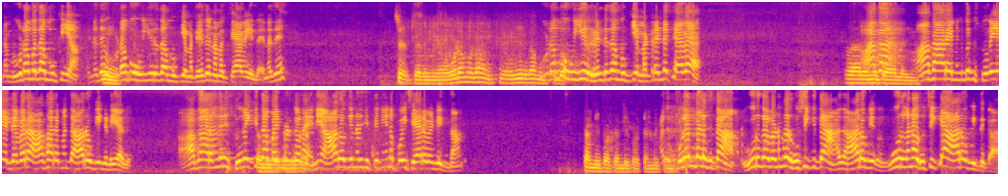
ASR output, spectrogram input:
நம்ம உடம்பு தான் முக்கியம். என்னது? உடம்பு உயிர் தான் முக்கியம். மற்ற எதுவும் நமக்கு தேவையில்லை. என்னது? சரி சரிங்க. உடம்பு தான் முக்கியம் உயிர் தான் உடம்பு உயிர் ரெண்டு தான் முக்கியம். மற்ற ரெண்டு தேவை? ஆகாரம் என்பது சுவையை தவிர ஆகாரம் வந்து ஆரோக்கியம் கிடையாது. ஆகாரம் வந்து நீ சுவைக்கு தான் பயன்படுத்தணும். நீ ஆரோக்கியம் நினைச்சு திடீர்னு போய் சேர வேண்டியதுதான். கண்டிப்பா கண்டிப்பா கண்டிப்பா. அது புலன்களுக்கு தான் ஊறுகாய் வேணும்னா ருசிக்கு தான் அது ஆரோக்கியம். ஊறுகாய்னா ருசிக்கா ஆரோக்கியத்துக்கா?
